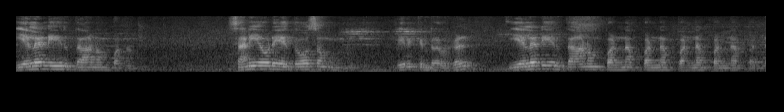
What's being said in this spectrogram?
இளநீர் தானம் பண்ணணும். சனியோடைய தோஷம் இருக்கின்றவர்கள் இளநீர் தானம் பண்ண பண்ண பண்ண பண்ண பண்ண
